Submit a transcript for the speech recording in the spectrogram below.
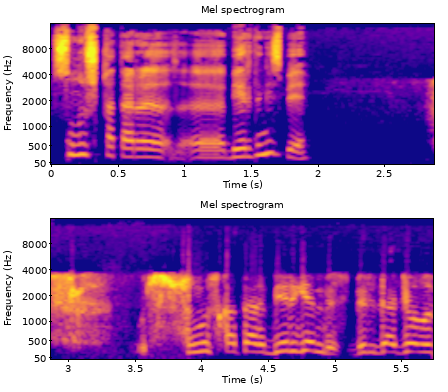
сунуш катары э, бердиңизби? Сунуш катары бергенбиз бир да жолу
